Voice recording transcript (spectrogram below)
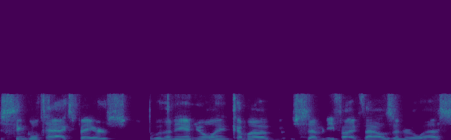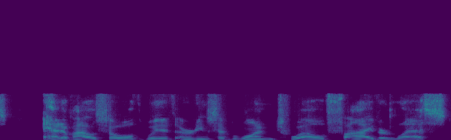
single taxpayers with an annual income of 75,000 or less, head of household with earnings of 112.5 or less,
